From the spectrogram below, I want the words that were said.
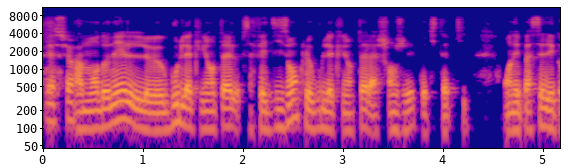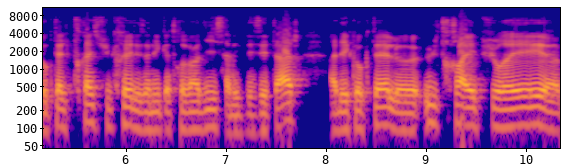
bien sûr. À un moment donné, le goût de la clientèle, ça fait 10 ans que le goût de la clientèle a changé petit à petit. On est passé des cocktails très sucrés des années 90 avec des étages à des cocktails euh, ultra épurés, euh,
